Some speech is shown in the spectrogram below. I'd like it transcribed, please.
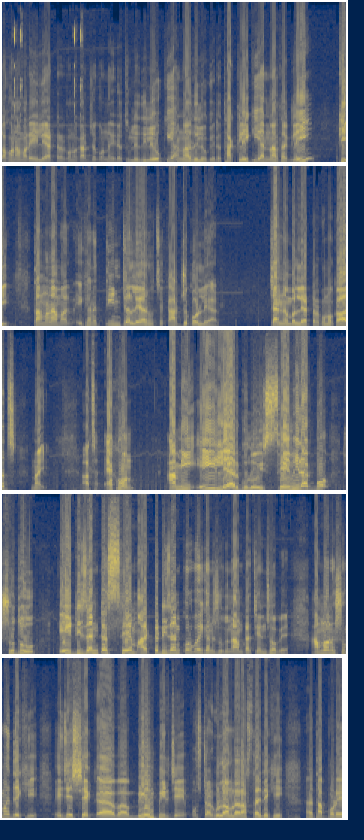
তখন আমার এই লেয়ারটার কোনো কার্যকর না। এটা তুলে দিলেও কি, আর না দিলেও কি, এটা থাকলেই কি, আর না থাকলেই কি? তার মানে আমার এখানে তিনটা লেয়ার হচ্ছে কার্যকর লেয়ার চার নম্বর লেয়ারটার কোনো কাজ নাই। আচ্ছা এখন আমি এই লেয়ারগুলোই সেমই রাখব, শুধু এই ডিজাইনটা সেম আরেকটা ডিজাইন করব, এখানে শুধু নামটা চেঞ্জ হবে। আমরা অনেক সময় দেখি, এই যে শেখ বিএমপির যে পোস্টারগুলো আমরা রাস্তায় দেখি তারপরে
